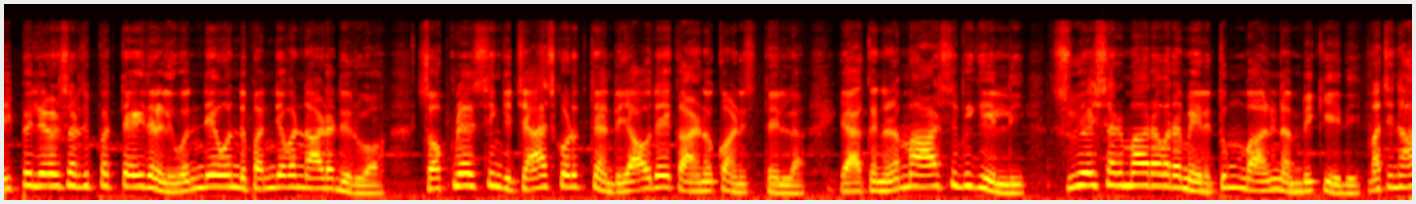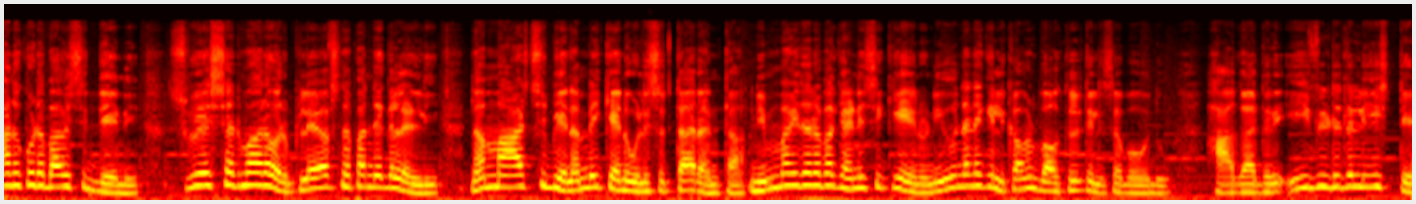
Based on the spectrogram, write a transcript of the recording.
ಐ ಪಿ ಎಲ್ ಎರಡು ಸಾವಿರದ ಇಪ್ಪತ್ತೈದರಲ್ಲಿ ಒಂದೇ ಒಂದು ಪಂದ್ಯವನ್ನು ಆಡದಿರುವ ಸ್ವಪ್ನೇಶ್ ಸಿಂಗ್ಗೆ ಚಾನ್ಸ್ ಕೊಡುತ್ತೆ ಅಂತ ಯಾವುದೇ ಕಾರಣಕ್ಕೂ ಅನಿಸ್ತಿಲ್ಲ ಯಾಕಂದ್ರೆ ನಮ್ಮ ಆರ್ ಸಿ ಬಿಗೆ ಇಲ್ಲಿ ಸುಯೇಶ್ ಶರ್ಮಾ ಅವರ ಮೇಲೆ ತುಂಬಾ ನಂಬಿಕೆ ಇದೆ. ಮತ್ತೆ ನಾನು ಕೂಡ ಭಾವಿಸಿದ್ದೇನೆ, ಸುಯೇಶ್ ಶರ್ಮಾರವರು ಪ್ಲೇ ಆಫ್ಸ್ನ ಪಂದ್ಯಗಳಲ್ಲಿ ನಮ್ಮ ಆರ್ ಸಿ ಬಿಯ ನಂಬಿಕೆಯನ್ನು ಉಳಿಸುತ್ತಾರಂತ ನಿಮ್ಮ ಇದರ ಬಗ್ಗೆ ಅನಿಸಿಕೆ ಏನು? ನೀವು ನನಗೆ ಇಲ್ಲಿ ಕಮೆಂಟ್ ಬಾಕ್ಸ್ ಅಲ್ಲಿ ತಿಳಿಸಬಹುದು. ಹಾಗಾದರೆ ಈ ವಿಡಿಯೋದಲ್ಲಿ ಇಷ್ಟೇ.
